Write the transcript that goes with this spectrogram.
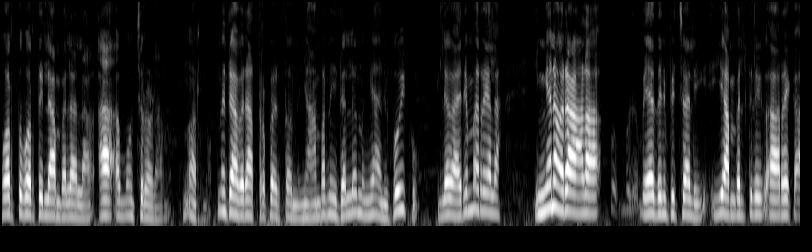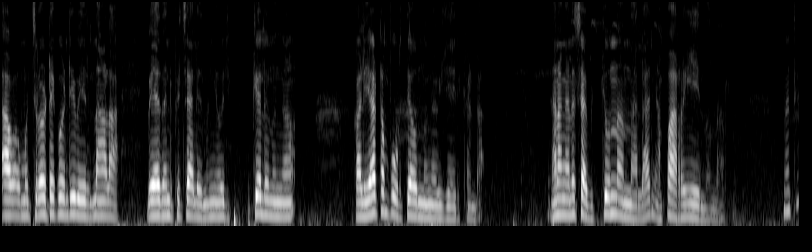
പുറത്ത് പുറത്തില്ല അമ്പലമല്ല ആ മുച്ചിലോടാന്ന് എന്ന് പറഞ്ഞു. എന്നിട്ട് അവർ അത്ര പേര് തന്നു. ഞാൻ പറഞ്ഞു ഇതെല്ലാം നിങ്ങൾ അനുഭവിക്കും. ഇല്ല കാര്യം പറയാല ഇങ്ങനെ ഒരാളെ വേദനിപ്പിച്ചാൽ ഈ അമ്പലത്തിൽ ആ മുച്ചിലോട്ടേക്ക് വേണ്ടി വരുന്ന ആളാ വേദനിപ്പിച്ചാൽ നിങ്ങൾ ഒരിക്കലും നിങ്ങൾ കളിയാട്ടം പൂർത്തിയാവും നിങ്ങൾ വിചാരിക്കണ്ട. ഞാൻ അങ്ങനെ ശപിക്കുന്നല്ല ഞാൻ പറയുന്നു പറഞ്ഞു. എന്നിട്ട്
